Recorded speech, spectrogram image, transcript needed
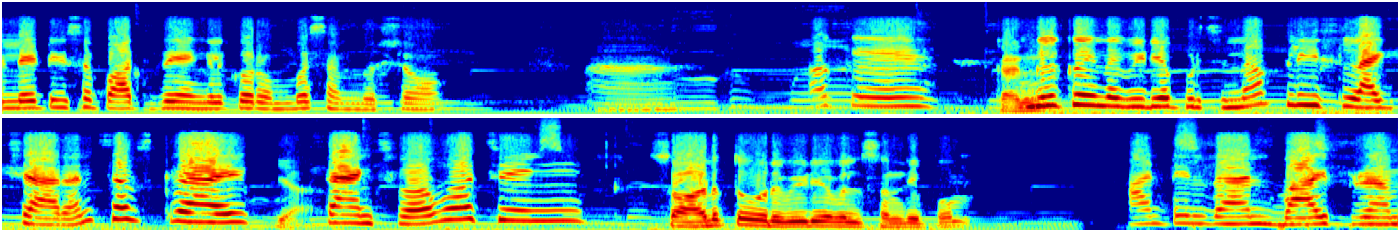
ரிலேட்டிவ்ஸை பார்த்தது எங்களுக்கும் ரொம்ப சந்தோஷம். ஓகே உங்களுக்கும் இந்த வீடியோ பிடிச்சிருந்தா please like share and subscribe. Thanks for வாட்சிங் ஸோ அடுத்த ஒரு வீடியோவில் சந்திப்போம். Until then bye from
